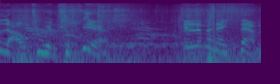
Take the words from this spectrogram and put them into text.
allowed to interfere. Eliminate them!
